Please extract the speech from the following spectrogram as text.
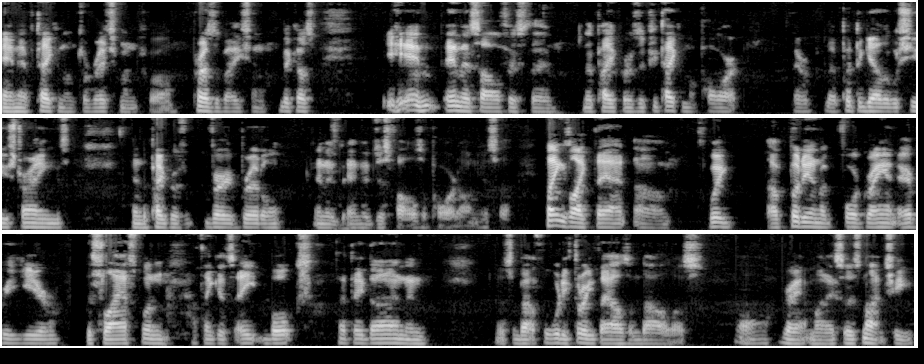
and have taken them to Richmond for preservation because in in this office the the papers if you take them apart they're they're put together with shoestrings and the paper's very brittle and it and it just falls apart on you so things like that um, we I've put in a four grant every year this last one I think it's eight books that they've done and it's about forty three thousand dollars uh, grant money, so it's not cheap.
